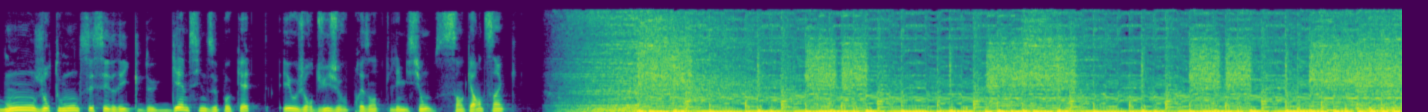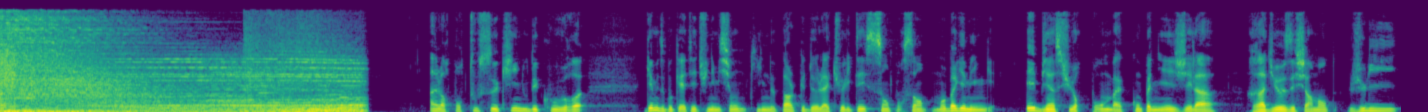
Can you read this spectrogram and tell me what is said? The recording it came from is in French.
Bonjour tout le monde, c'est Cédric de Games in the Pocket et aujourd'hui je vous présente l'émission 145. Alors pour tous ceux qui nous découvrent, Game the Pocket est une émission qui ne parle que de l'actualité 100% mobile gaming. Et bien sûr, pour m'accompagner, j'ai la radieuse et charmante Julie.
